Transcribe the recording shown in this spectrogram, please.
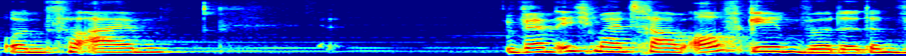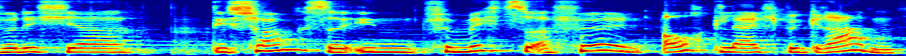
und vor allem, wenn ich meinen Traum aufgeben würde, dann würde ich ja die Chance, ihn für mich zu erfüllen, auch gleich begraben.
